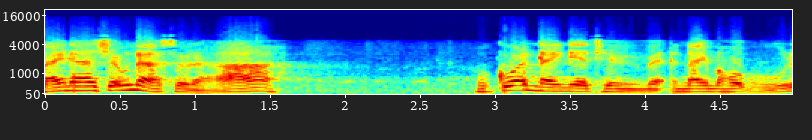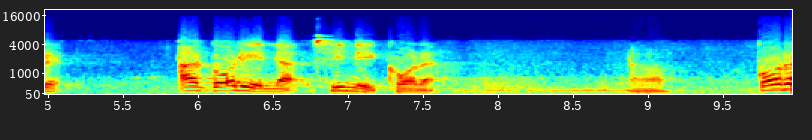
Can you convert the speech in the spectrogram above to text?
နိုင်တာရှုံးတာဆိုတာဟာဟိုကိုယ်နိုင်တဲ့ထင်ပေမဲ့အနိုင်မဟုတ်ဘူးတဲ့အကောရိနစိနေခေါ်တာနော်ကောရ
